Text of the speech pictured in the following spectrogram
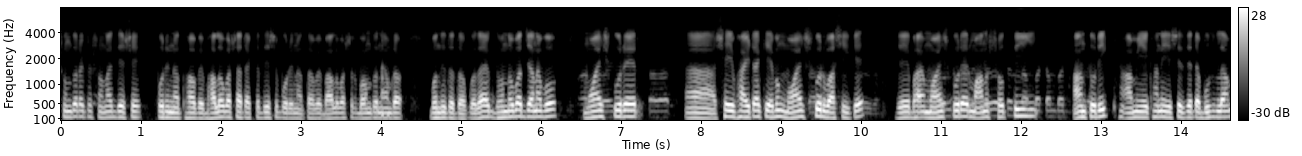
সুন্দর একটা সোনার দেশে পরিণত হবে, ভালোবাসার একটা দেশে পরিণত হবে, ভালোবাসার বন্ধনে আমরা বন্ধিত থাকব। যাই হোক, ধন্যবাদ জানাব মহেশপুরের সেই ভাইটাকে এবং মহেশপুরবাসীকে যে ভাই মহেশপুরের মানুষ সত্যিই আন্তরিক। আমি এখানে এসে যেটা বুঝলাম,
